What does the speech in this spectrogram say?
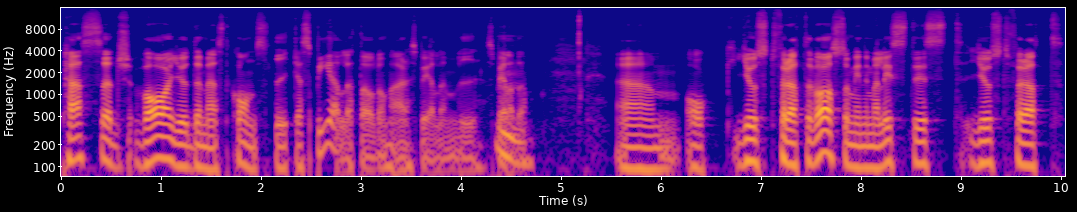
Passage var ju det mest konstlika spelet av de här spelen vi spelade. Mm. Um, och just för att det var så minimalistiskt, just för att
